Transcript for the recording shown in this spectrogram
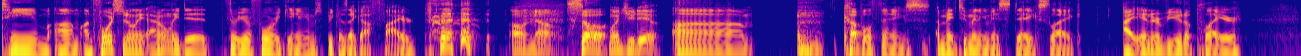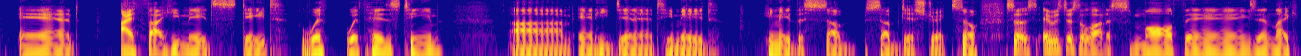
team. Um, unfortunately, I only did three or four games because I got fired. Oh no. so, What'd you do? um, couple things. I made too many mistakes. Like I interviewed a player, and I thought he made state with with his team, um, and he didn't. He made he made the sub sub district. So so it was just a lot of small things, and like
